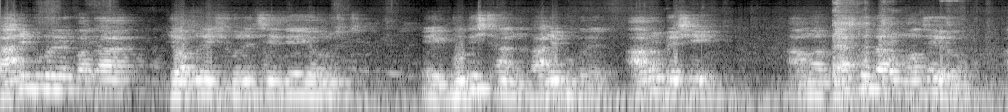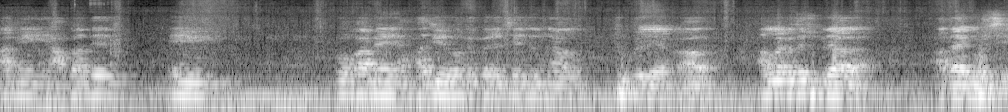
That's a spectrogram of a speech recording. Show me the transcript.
রানীপুকুরের কথা যখনই শুনেছি যে এই অনুষ্ঠান এই প্রতিষ্ঠান রানীপুকুরের আরও বেশি আমার ব্যস্ততার মধ্যেও আমি আপনাদের এই প্রোগ্রামে হাজির হতে পেরেছি, এই জন্য শুক্রিয়া আল্লাহর কাছে শুক্রিয়া আদায় করছি।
